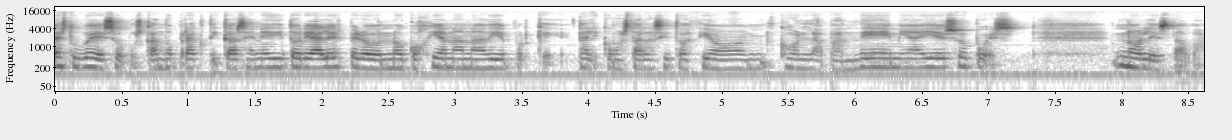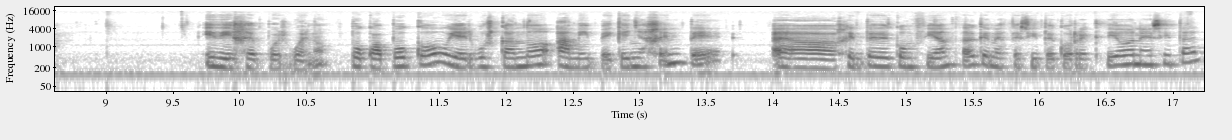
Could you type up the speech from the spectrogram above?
estuve eso, buscando prácticas en editoriales, pero no cogían a nadie porque tal y como está la situación con la pandemia y eso, pues no les daba. Y dije, pues bueno, poco a poco voy a ir buscando a mi pequeña gente, a gente de confianza que necesite correcciones y tal.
